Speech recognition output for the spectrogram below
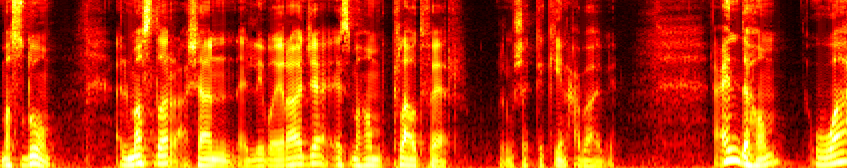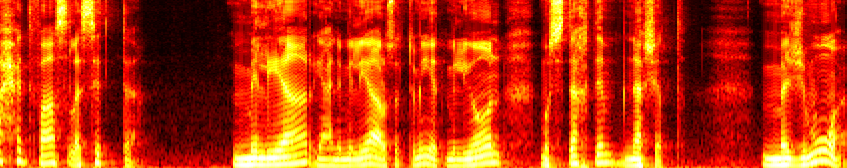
مصدوم. المصدر عشان اللي يبغى يراجع اسمهم كلاود فير المشككين حبايبي. عندهم 1.6 مليار يعني مليار و600 مليون مستخدم نشط. مجموع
